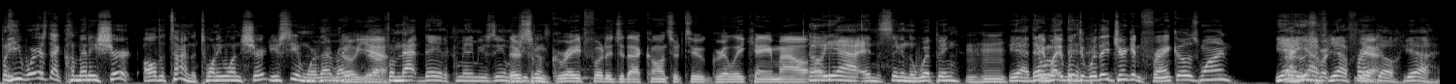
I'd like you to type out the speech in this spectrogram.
But he wears that Clemente shirt all the time. The twenty one shirt. You see him wear that, right? Oh, yeah. From that day, at the Clemente Museum. There's some 2000. great footage of that concert too. Grilli came out. Oh yeah, and singing the whipping. Mm-hmm. Yeah, they were. they- were they drinking Franco's wine? Yeah, yeah, yeah, Franco, yeah.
